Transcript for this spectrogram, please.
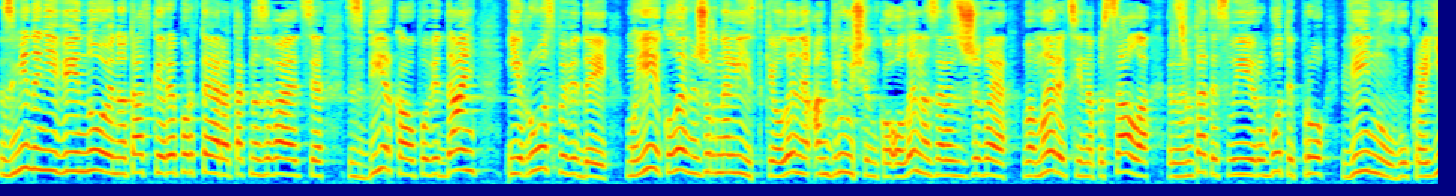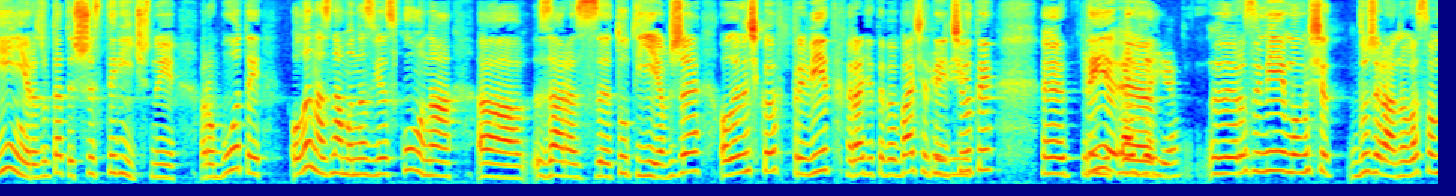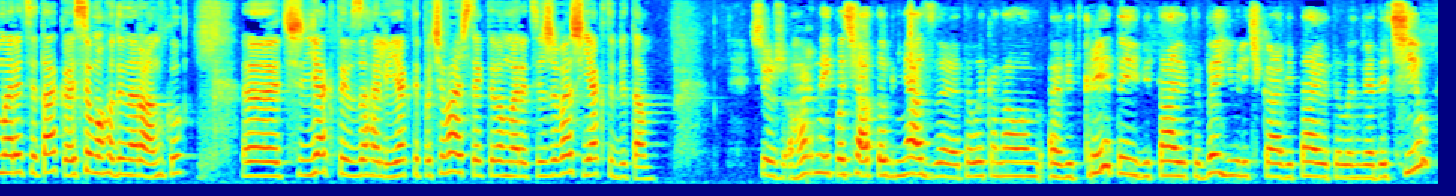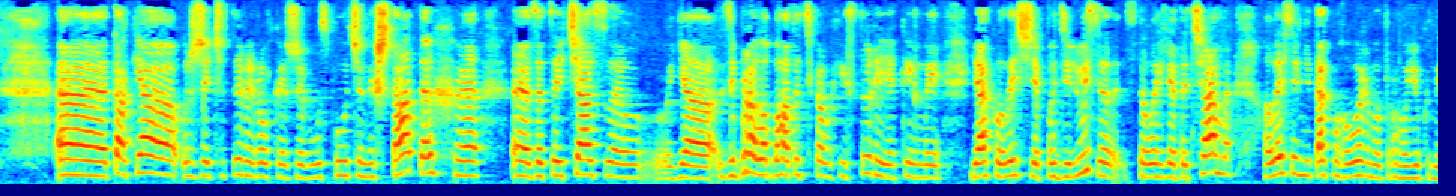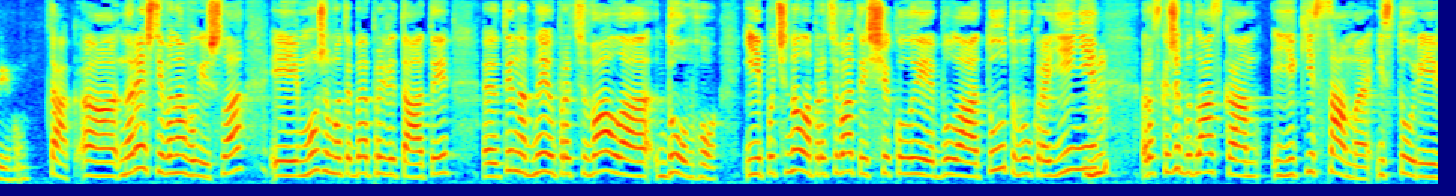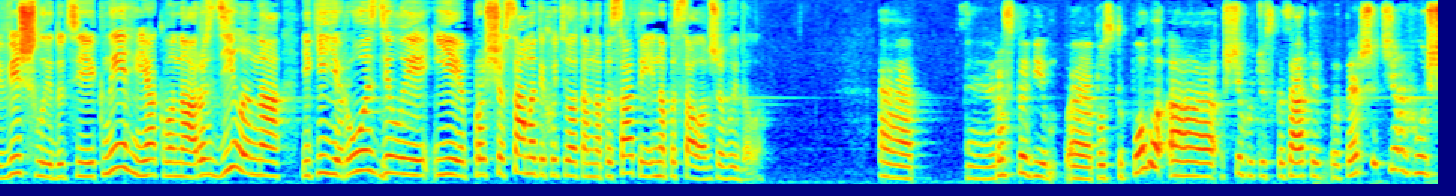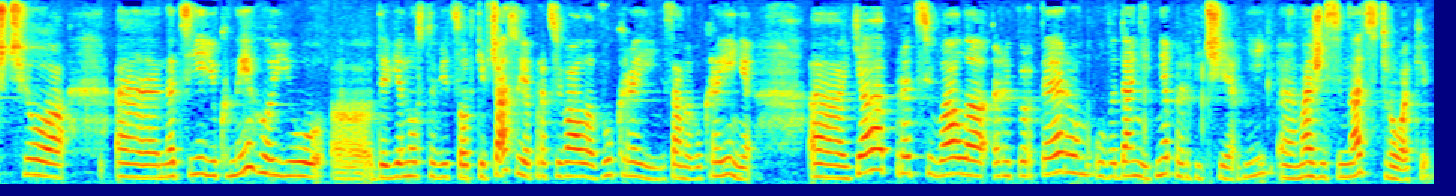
Змінені війною нотатки репортера, так називається збірка оповідань і розповідей моєї колеги-журналістки Олени Андрющенко. Олена зараз живе в Америці і написала результати своєї роботи про війну в Україні, результати шестирічної роботи. Олена з нами на зв'язку. Вона а, зараз тут є вже. Оленочко, привіт! Раді тебе бачити Привіт. і чути. Е, Привіт, е. Е, Розуміємо, що дуже рано у вас в Америці, так? Е, Сьома година ранку. Е, Як ти взагалі? Як ти почуваєшся? Як ти в Америці живеш? Як тобі там? Що ж, гарний початок дня з телеканалом е, відкритий. Вітаю тебе, Юлічка, вітаю телеглядачів. Е, так, я вже 4 роки живу у Сполучених Штатах. Е, е, за цей час е, я зібрала багато цікавих історій, якими я колись ще поділюся з телеглядачами. Але сьогодні так поговоримо про мою книгу. Так, е, нарешті вона вийшла, і можемо тебе привітати. Е, Ти над нею працювала довго і починала працювати ще коли була тут, в Україні. Мгм. Розкажи, будь ласка, які саме історії ввійшли до цієї книги, як вона розділена, які є розділи, і про що саме ти хотіла там написати, і написала вже видала. Е, е, Розповім е, поступово. Що хочу сказати в першу чергу, що над цією книгою е, 90% часу я працювала в Україні, саме в Україні. Е, Я працювала репортером у виданні Дніпр вечірній е, майже 17 років.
